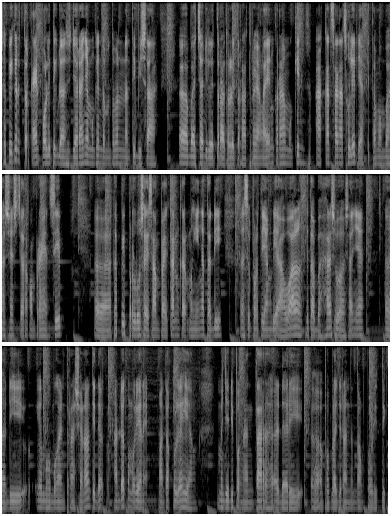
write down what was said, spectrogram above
saya pikir terkait politik dan sejarahnya mungkin teman-teman nanti bisa uh, baca di literatur-literatur yang lain karena mungkin akan sangat sulit ya kita membahasnya secara komprehensif. Uh, tapi perlu saya sampaikan mengingat tadi uh, seperti yang di awal kita bahas bahwasanya uh, di ilmu hubungan internasional tidak ada kemudian mata kuliah yang menjadi pengantar dari pembelajaran tentang politik.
